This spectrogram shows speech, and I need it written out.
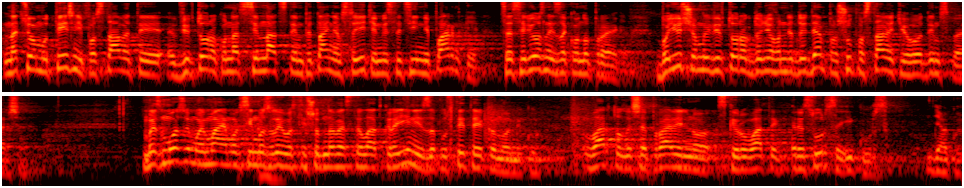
на цьому тижні поставити вівторок. У нас 17 питанням стоїть інвестиційні парки. Це серйозний законопроект. Боюсь, що ми вівторок до нього не дійдемо. Прошу поставити його одним з перших. Ми зможемо і маємо всі можливості, щоб навести лад в країні і запустити економіку. Варто лише правильно скерувати ресурси і курс. Дякую.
